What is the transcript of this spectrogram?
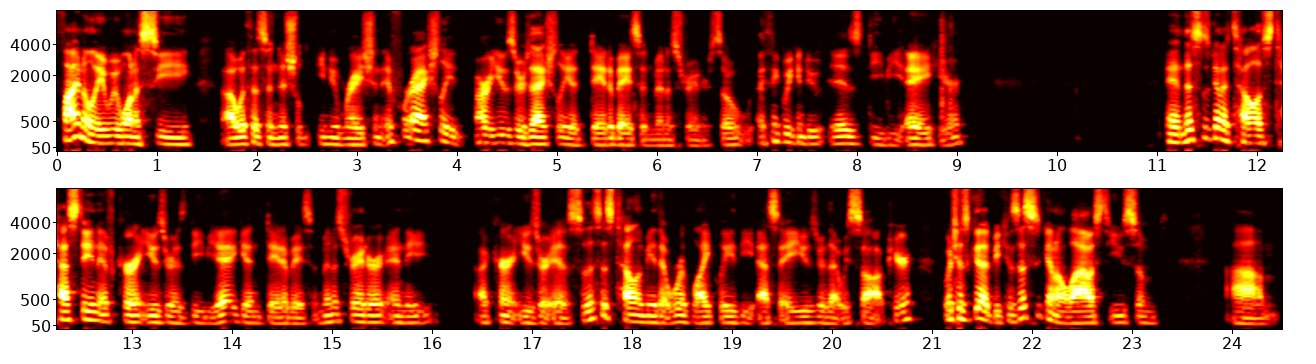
Finally, we want to see uh, with this initial enumeration if we're actually, our user is actually a database administrator. So I think we can do is DBA here. And this is going to tell us testing if current user is DBA, again, database administrator, and the uh, current user is. So this is telling me that we're likely the SA user that we saw up here, which is good because this is going to allow us to use some um,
